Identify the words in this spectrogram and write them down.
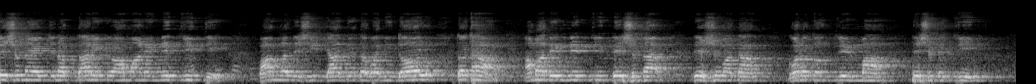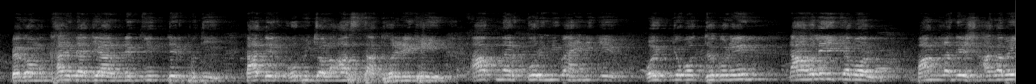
দেশনায়ক জনাব তারেক রহমানের নেতৃত্বে বাংলাদেশি জাতীয়তাবাদী দল তথা আমাদের নেত্রী দেশনা, দেশমাতা গণতন্ত্রের মা, দেশনেত্রী বেগম খালেদা জিয়ার নেতৃত্বের প্রতি তাদের অবিচল আস্থা ধরে রেখেই আপনার কর্মী বাহিনীকে ঐক্যবদ্ধ করেন, তাহলেই কেবল বাংলাদেশ আগাবে,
